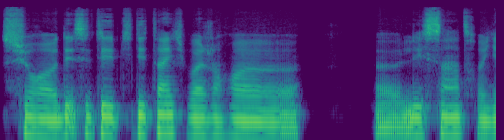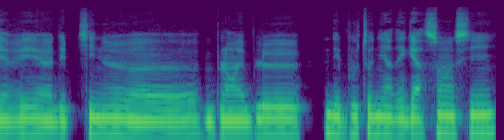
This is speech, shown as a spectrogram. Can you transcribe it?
sur euh, des, c'était des petits détails, tu vois, genre euh, euh, les cintres, il y avait euh, des petits nœuds euh, blancs et bleus, les boutonnières des garçons aussi.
